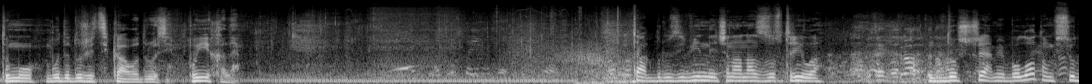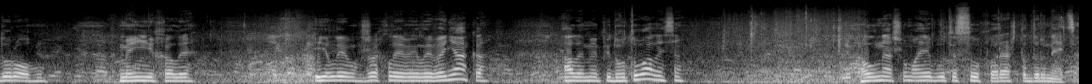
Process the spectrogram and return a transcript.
Тому буде дуже цікаво, друзі. Поїхали. Так, друзі, Вінниччина нас зустріла дощем і болотом всю дорогу. Ми їхали і лив жахливий ливеняка, але ми підготувалися. Головне, що має бути сухо, решта дурниця.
